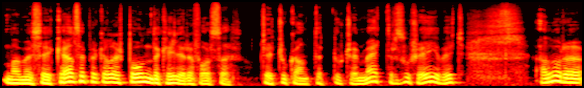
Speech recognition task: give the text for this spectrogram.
ma me se kelse perché la sponda che era forse c'è ciucante 200 metri su scei, vec. Allora,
